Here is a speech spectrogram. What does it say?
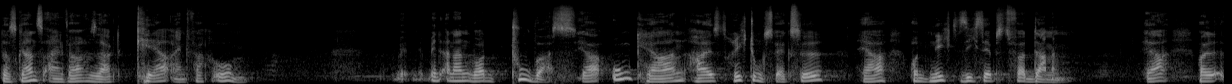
das ganz einfach, sagt, kehr einfach um mit anderen Worten, tu was. Ja? Umkehren heißt Richtungswechsel ja? und nicht sich selbst verdammen. Ja? Weil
